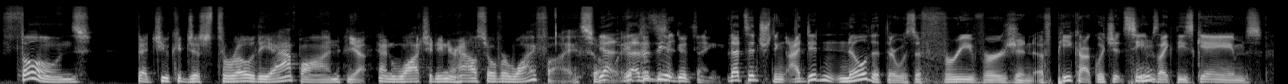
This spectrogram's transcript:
phones that you could just throw the app on yeah. and watch it in your house over Wi-Fi. So yeah, it could be a good thing. That's interesting. I didn't know that there was a free version of Peacock, which it seems mm-hmm. like these games –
